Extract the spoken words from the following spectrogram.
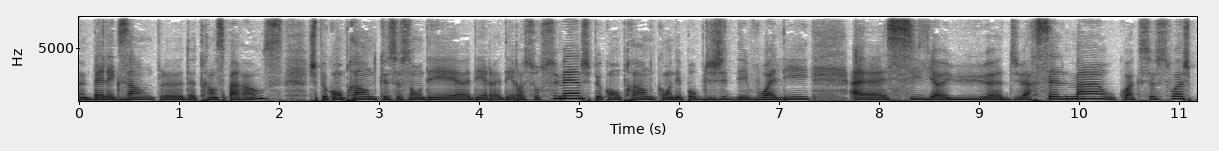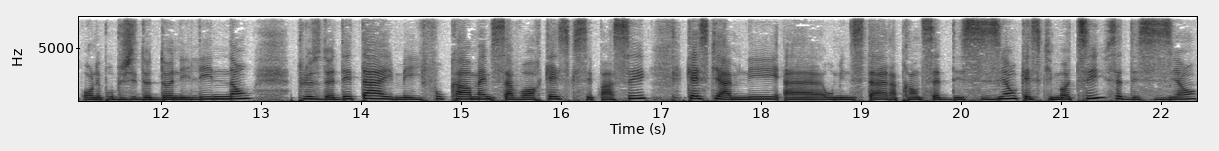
bel exemple de transparence. Je peux comprendre que ce sont des, des, des ressources humaines. Je peux comprendre qu'on n'est pas obligé de dévoiler s'il y a eu du harcèlement ou quoi que ce soit. On n'est pas obligé de donner les noms, plus de détails, mais il faut quand même savoir qu'est-ce qui s'est passé, qu'est-ce qui a amené au ministère à prendre cette décision, qu'est-ce qui motive cette décision?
